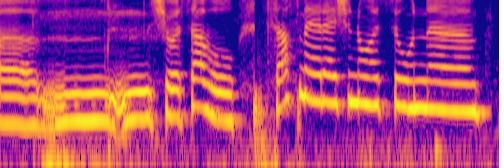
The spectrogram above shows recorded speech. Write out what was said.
uh, šo savu sasmērēšanos. Un, uh,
